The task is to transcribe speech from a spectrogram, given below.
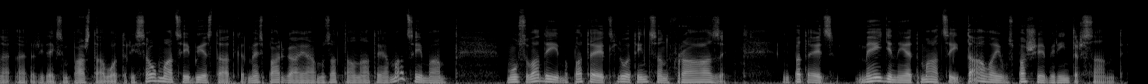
arī teiksim, pārstāvot arī savu mācību iestādi, kad mēs pārgājām uz attālinātajām mācībām. Mūsu vadība pateica ļoti interesantu frāzi. Viņa teica, mēģiniet mācīt tā, lai jums pašiem ir interesanti.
